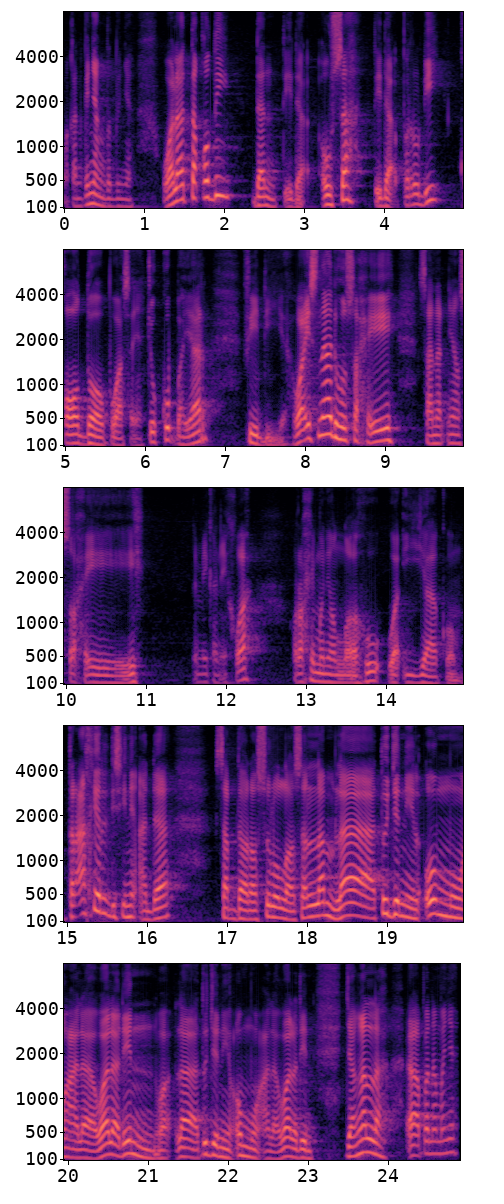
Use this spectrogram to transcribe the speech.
Makan kenyang tentunya. Wala taqdi dan tidak usah tidak perlu di kodo puasanya. Cukup bayar fidyah. Wa isnaduhu sahih, sanatnya sahih. Demikian ikhwah rahimani Allahu wa iyyakum. Terakhir di sini ada sabda Rasulullah sallam la tujnil ummu ala waladin wa la tujni ummu ala waladin. Janganlah eh, apa namanya?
